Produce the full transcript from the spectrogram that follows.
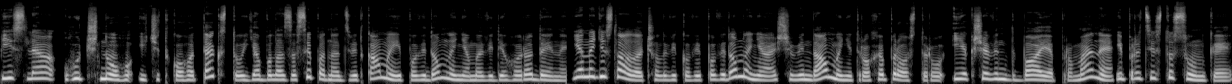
Після гучного і чіткого тексту я була засипана дзвітками і повідомленнями від його родини. Я надіслала чоловікові повідомлення, що він дав мені трохи простору, і якщо він дбає про мене і про ці стосунки,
